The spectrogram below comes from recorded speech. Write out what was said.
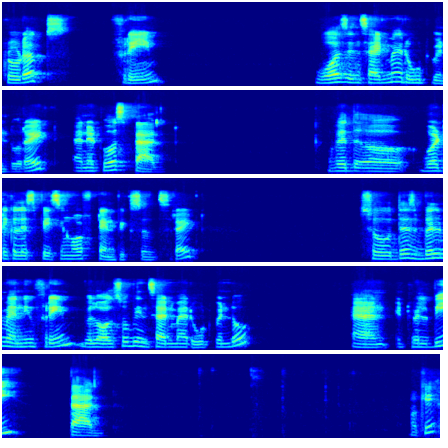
products frame was inside my root window right? And it was packed with a vertical spacing of 10 pixels right? So this bill menu frame will also be inside my root window and it will be packed. Okay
